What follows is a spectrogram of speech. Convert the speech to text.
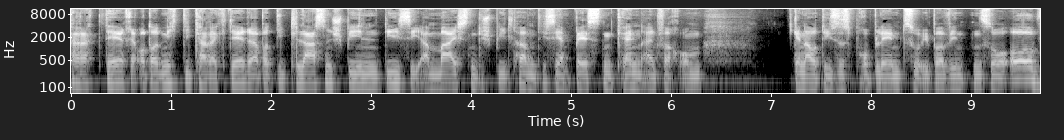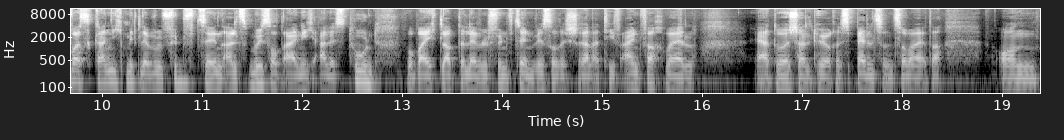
Charaktere oder nicht die Charaktere, aber die Klassen spielen, die sie am meisten gespielt haben, die sie am besten kennen, einfach um genau dieses Problem zu überwinden. So, oh, was kann ich mit Level 15 als Wizard eigentlich alles tun? Wobei ich glaube, der Level 15 Wizard ist relativ einfach, weil ja, du hast halt höhere Spells und so weiter. Und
